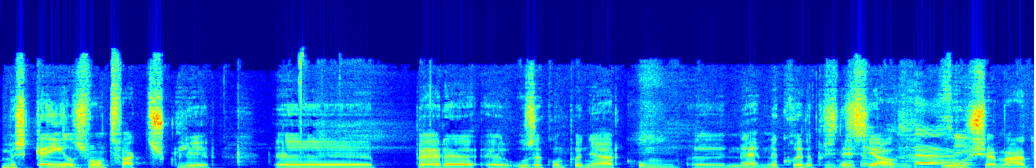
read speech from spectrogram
Mas quem eles vão de facto escolher eh, para eh, os acompanhar como eh, na, na corrida presidencial Segunda- o Sim. chamado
